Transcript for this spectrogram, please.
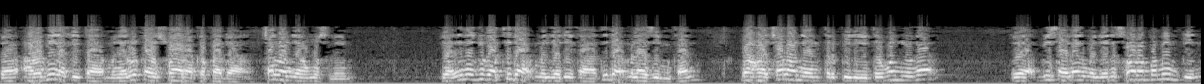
ya, apabila kita menyalurkan suara kepada calon yang muslim ya ini juga tidak menjadikan tidak melazimkan bahawa calon yang terpilih itu pun juga ya bisa naik menjadi seorang pemimpin.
